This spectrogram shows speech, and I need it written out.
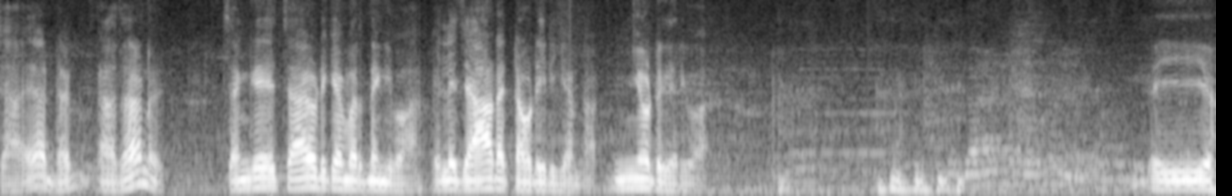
ചായ ഡൺ അതാണ്. ചങ്കയെ ചായ കുടിക്കാൻ വരുന്നെങ്കിൽ വാ. വലിയ ചാടട്ട് അവിടെ ഇരിക്കണ്ട. ഇങ്ങോട്ട് കയറി വാ. അയ്യോ.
